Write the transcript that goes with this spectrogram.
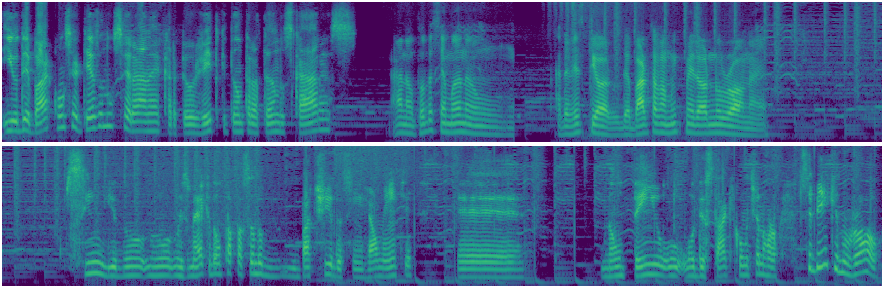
E o Debar com certeza não será, né, cara? Pelo jeito que estão tratando os caras. Ah, não, toda semana um. Cada vez pior. O Debar tava muito melhor no Raw, né? Sim, e no, no, no SmackDown tá passando batida, assim, realmente. É... Não tem o, o, destaque como tinha no Raw. Se bem que no Raw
